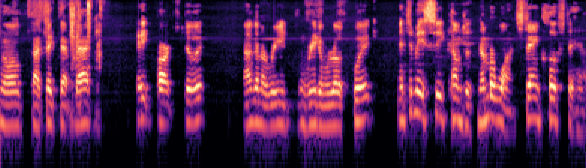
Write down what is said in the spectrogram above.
Well, I take that back. Eight parts to it. I'm going to read read them real quick. Intimacy comes with number one, staying close to Him.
